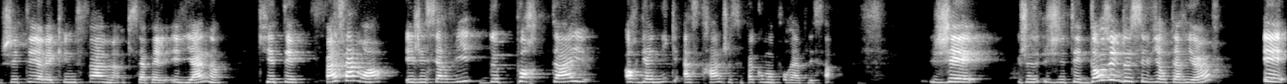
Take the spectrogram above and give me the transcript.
j'étais avec une femme qui s'appelle Eliane, qui était face à moi et j'ai servi de portail organique, astral, je ne sais pas comment on pourrait appeler ça. J'ai, j'étais dans une de ces vies antérieures et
